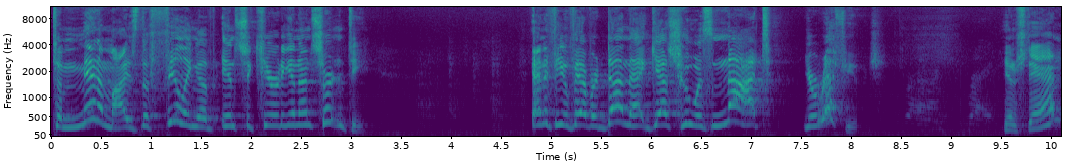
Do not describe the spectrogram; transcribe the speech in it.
to minimize the feeling of insecurity and uncertainty. And if you've ever done that, guess who is not your refuge? You understand?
